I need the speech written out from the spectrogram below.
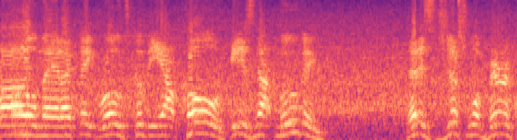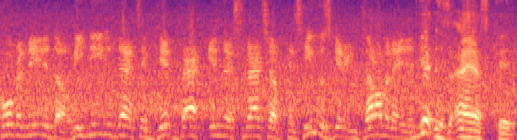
Oh, man, I think Rhodes could be out cold. He is not moving. That is just what Baron Corbin needed, though. He needed that to get back in this matchup because he was getting dominated. Getting his ass kicked.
